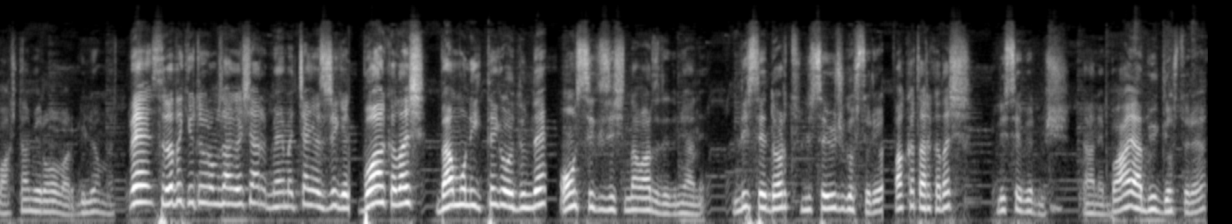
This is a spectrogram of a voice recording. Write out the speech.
Baştan beri o var biliyorum ben. Ve sıradaki YouTuber'ımız arkadaşlar Mehmetcan Yazıcı Bu arkadaş ben bunu ilk gördüğümde 18 yaşında vardı dedim yani. Lise 4, lise 3 gösteriyor. Fakat arkadaş lise 1'miş. Yani bayağı büyük gösteriyor.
